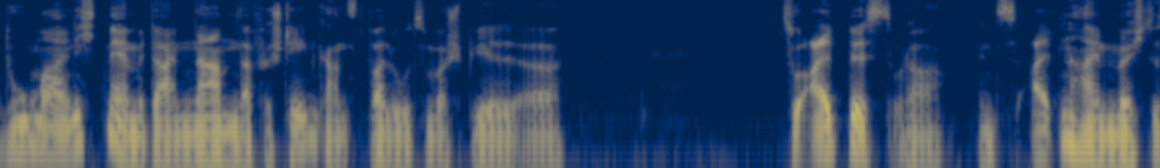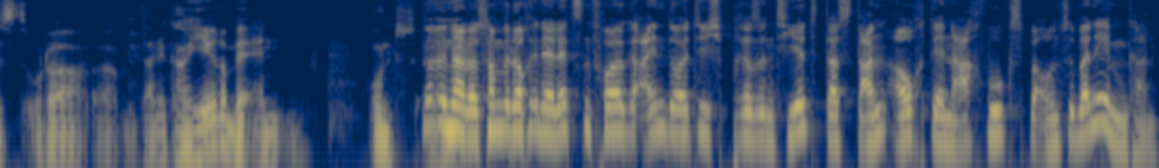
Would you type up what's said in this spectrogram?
du mal nicht mehr mit deinem Namen dafür stehen kannst, weil du zum Beispiel äh, zu alt bist oder ins Altenheim möchtest oder äh, deine Karriere beenden? Und Na, äh, na, das haben wir doch in der letzten Folge eindeutig präsentiert, dass dann auch der Nachwuchs bei uns übernehmen kann.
